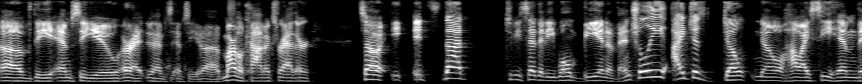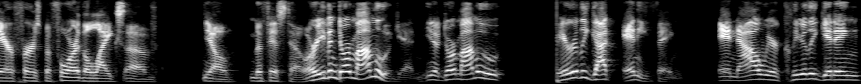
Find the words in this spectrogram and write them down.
of the MCU or uh, MCU uh, Marvel Comics rather so it's not to be said that he won't be in eventually. I just don't know how I see him there first before the likes of, you know, Mephisto or even Dormammu again. You know, Dormammu barely got anything And now we're clearly getting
